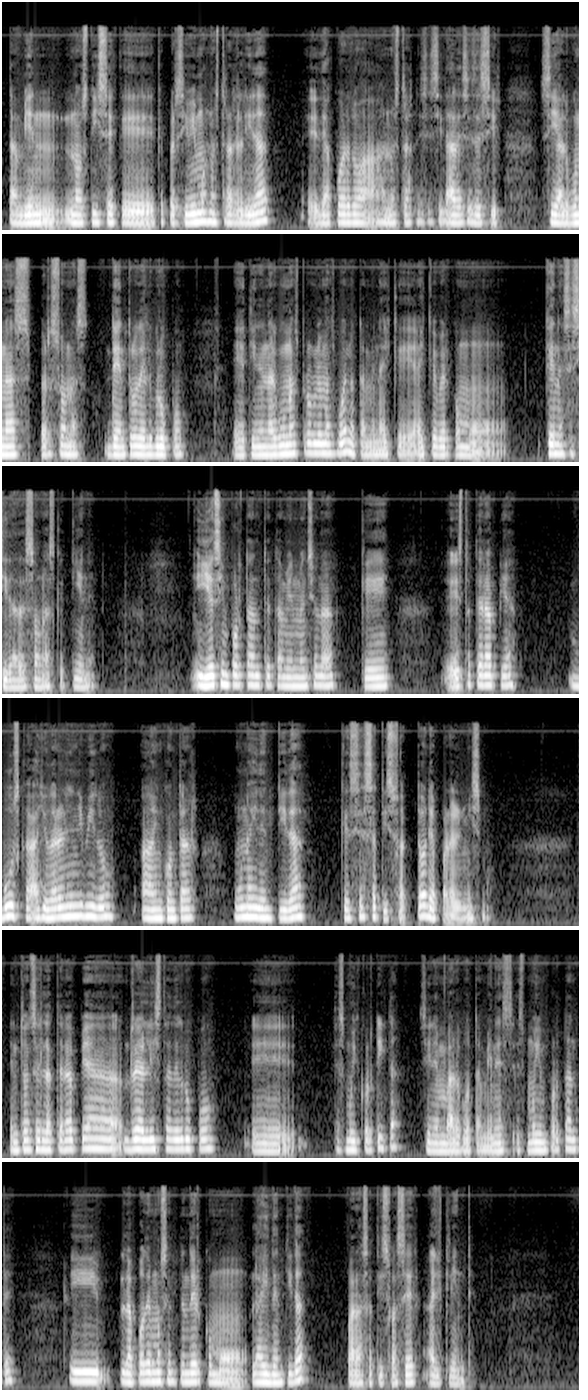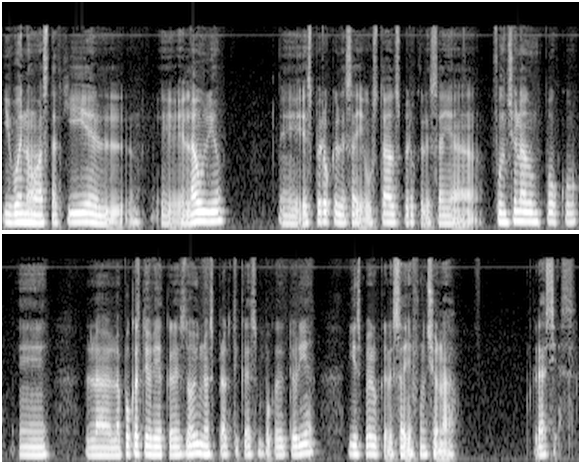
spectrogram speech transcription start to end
También nos dice que, percibimos nuestra realidad de acuerdo a nuestras necesidades, es decir, si algunas personas dentro del grupo eh, tienen algunos problemas, bueno, también hay que, hay que ver cómo, qué necesidades son las que tienen. Y es importante también mencionar que esta terapia busca ayudar al individuo a encontrar una identidad que sea satisfactoria para él mismo. Entonces la terapia realista de grupo eh, es muy cortita, sin embargo también es, es muy importante y la podemos entender como la identidad para satisfacer al cliente. Y bueno, hasta aquí el, eh, audio. Eh, espero que les haya gustado, espero que les haya funcionado un poco eh, la, la poca teoría que les doy. No es práctica, es un poco de teoría y espero que les haya funcionado. Gracias.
